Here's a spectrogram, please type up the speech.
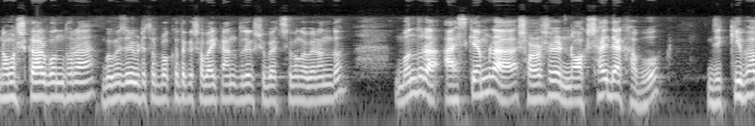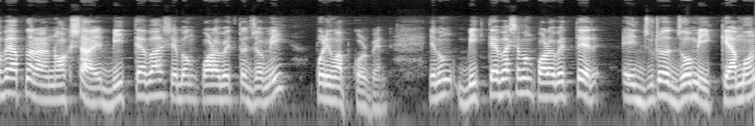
নমস্কার বন্ধুরা, ভূমিজয় ভিডিওর পক্ষ থেকে সবাইকে আন্তরিক শুভেচ্ছা এবং অভিনন্দন। বন্ধুরা, আজকে আমরা সরাসরি নকশায় দেখাবো যে কীভাবে আপনারা নকশায় বৃত্তাবাস এবং পরবৃত্ত জমি পরিমাপ করবেন এবং বৃত্তাবাস এবং পরবৃত্তের এই দুটো জমি কেমন,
